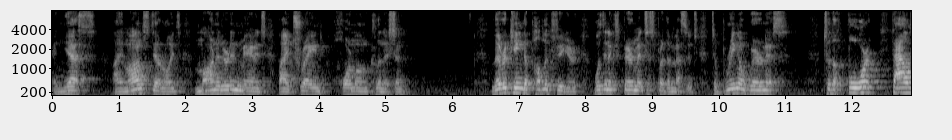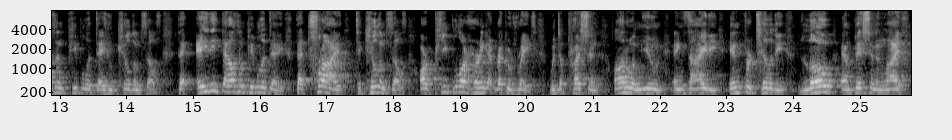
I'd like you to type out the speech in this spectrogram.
And yes, I am on steroids, monitored and managed by a trained hormone clinician. Liver King, the public figure, was an experiment to spread the message, to bring awareness to the 4,000 people a day who kill themselves. The 80,000 people a day that try to kill themselves. Our people are hurting at record rates with depression, autoimmune, anxiety, infertility, low ambition in life.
